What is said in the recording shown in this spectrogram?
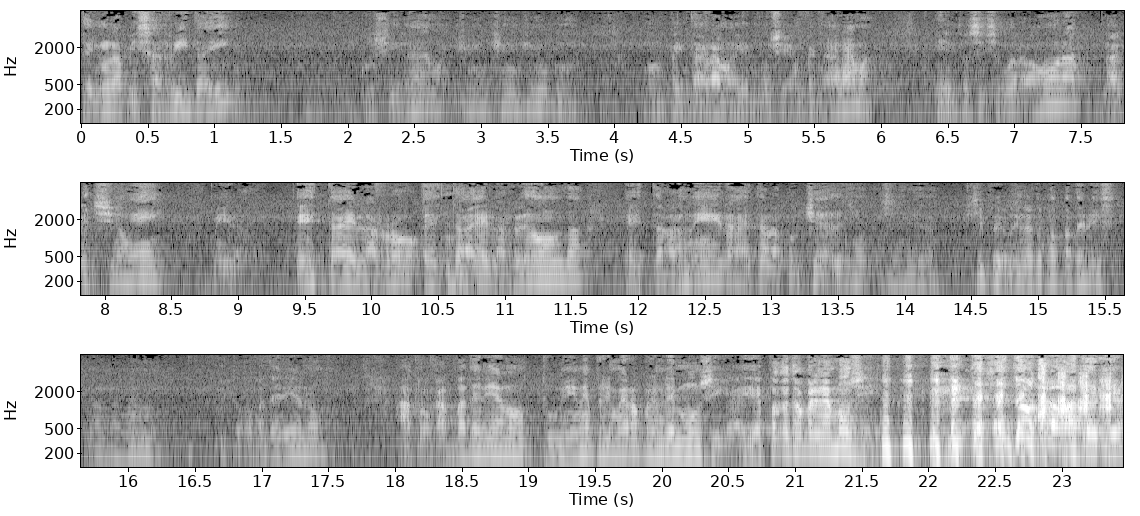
tenía una pizarrita ahí, cocinamos, con pentagrama, yo puse un pentagrama. Y entonces bueno, ahora la lección es, esta es la ro, esta es la redonda, esta es la negra, esta es la corchea. Y yo, sí, pero viene a tocar batería. No, no, no, no. Tocar batería no. A tocar batería no. Tú vienes primero a aprender música. Y después que tú aprendes música, entonces toca batería.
